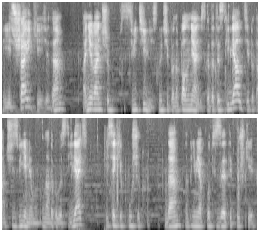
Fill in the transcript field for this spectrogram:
есть шайки эти, да? Они раньше светились, ну, типа, наполнялись. Когда ты стрелял, типа, там через время надо было стрелять из всяких пушек, да? Например, вот из этой пушки.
